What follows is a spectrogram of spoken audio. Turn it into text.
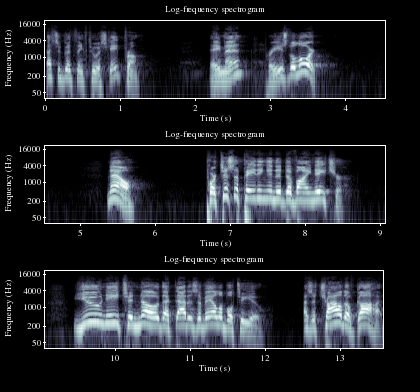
That's a good thing to escape from. Amen. Praise the Lord. Now, participating in the divine nature, you need to know that that is available to you. As a child of God,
